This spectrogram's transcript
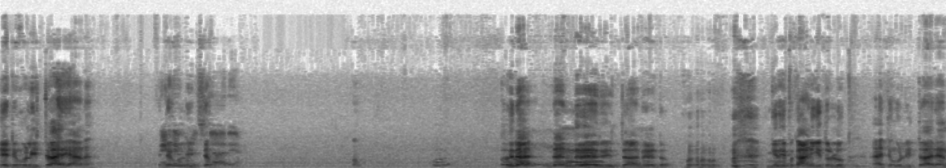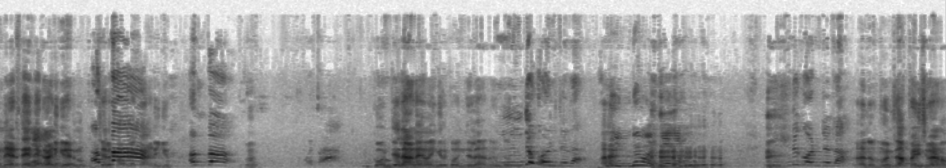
ഏറ്റവും കൂടുതൽ ഇഷ്ടം ആരെയാണ്? ഏറ്റവും കൂടുതൽ ഇഷ്ടം. രണ്ടുപേരും ഇഷ്ടമാണ് കേട്ടോ. ഇങ്ങനെ ഇപ്പൊ കാണിക്കത്തുള്ളൂ. ഏറ്റവും കൂടുതൽ ഇഷ്ടം ആരാ നേരത്തെ എന്നെ കാണിക്കുമായിരുന്നു. ചിലപ്പോ അവളെ കാണിക്കും. കൊഞ്ചലാണ് ഭയങ്കര കൊഞ്ചലാണ് കേട്ടോ. ആ? മോൻ സർപ്രൈസ് വേണോ?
